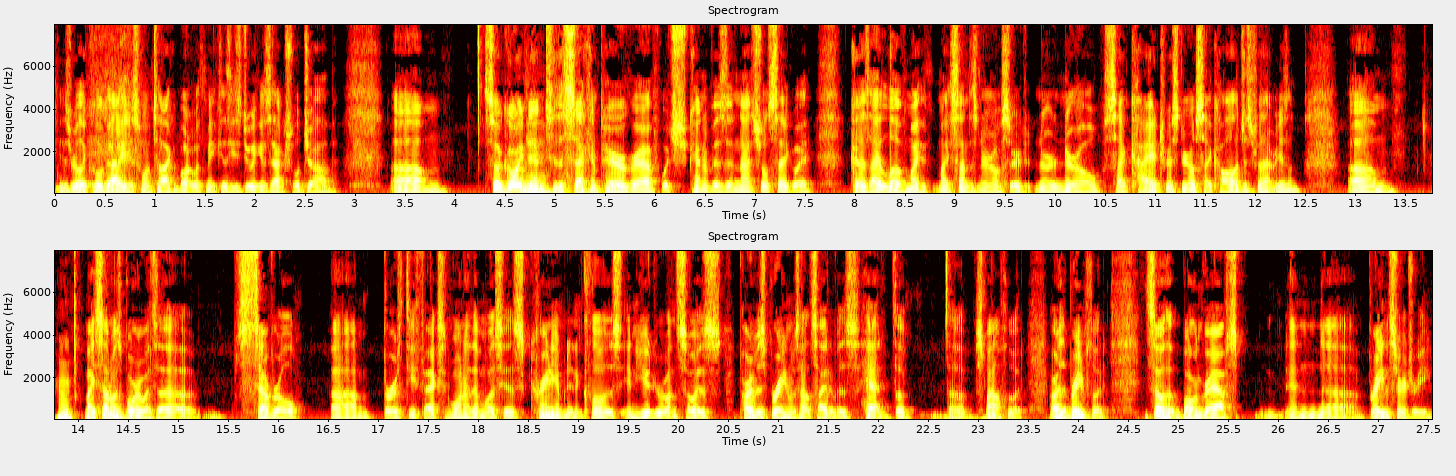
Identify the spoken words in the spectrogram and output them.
he's a really cool guy. He just want to talk about it with me because he's doing his actual job. Um, so going then to the second paragraph, which kind of is a natural segue, because I love my my son's neurosurgeon or neuropsychiatrist, neuropsychologist for that reason. Um, My son was born with uh, several um, birth defects, and one of them was his cranium didn't close in utero, and so his part of his brain was outside of his head, the the spinal fluid or the brain fluid. So bone grafts and uh, brain surgery,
